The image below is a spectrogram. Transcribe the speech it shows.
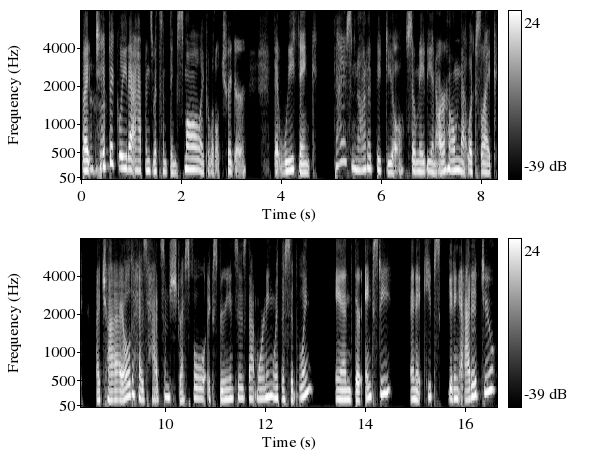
But uh-huh. typically that happens with something small, like a little trigger that we think that is not a big deal. So maybe in our home, that looks like a child has had some stressful experiences that morning with a sibling and they're angsty and it keeps getting added to.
